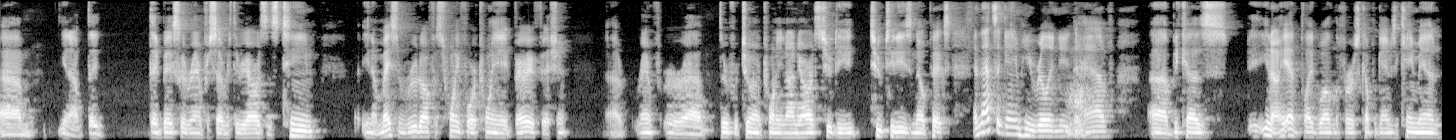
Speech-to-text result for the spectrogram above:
Um, you know, they they basically ran for 73 yards as a team. You know, Mason Rudolph was 24 28, very efficient. Uh, ran for uh, threw for 229 yards, two D, two TDs, no picks, and that's a game he really needed to have uh, because you know he had played well in the first couple games. He came in,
